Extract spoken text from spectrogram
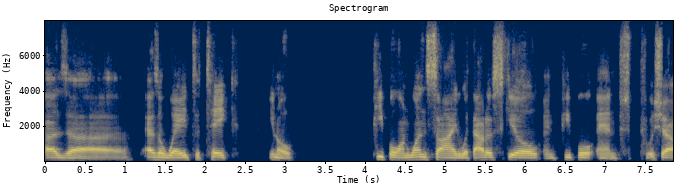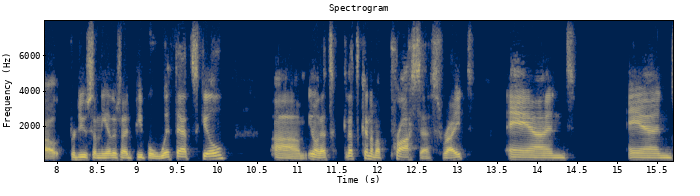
as a as a way to take you know people on one side without a skill and people and push out produce on the other side people with that skill um, you know that's that's kind of a process right? And and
